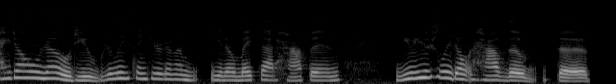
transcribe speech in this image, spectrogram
I don't know. Do you really think you're going to, you know, make that happen? You usually don't have the the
